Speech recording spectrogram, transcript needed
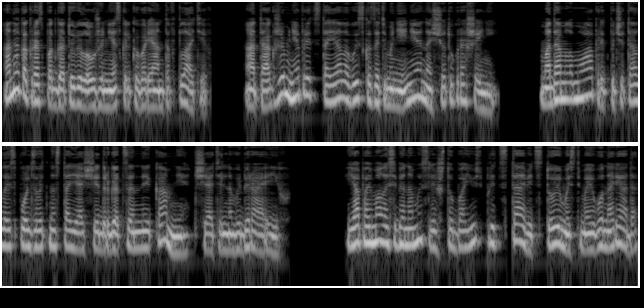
Она как раз подготовила уже несколько вариантов платьев. А также мне предстояло высказать мнение насчет украшений. Мадам Ламуа предпочитала использовать настоящие драгоценные камни, тщательно выбирая их. Я поймала себя на мысли, что боюсь представить стоимость моего наряда,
